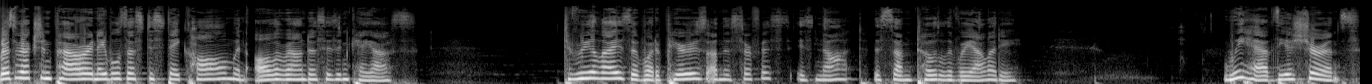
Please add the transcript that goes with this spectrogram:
Resurrection power enables us to stay calm when all around us is in chaos. to realize that what appears on the surface is not the sum total of reality. We have the assurance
